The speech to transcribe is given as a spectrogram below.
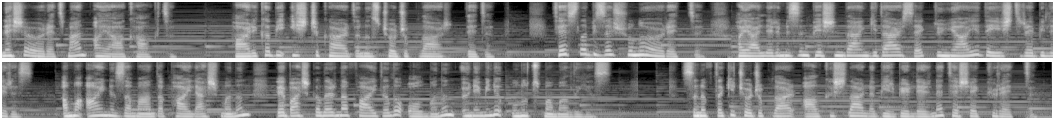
Neşe öğretmen ayağa kalktı. Harika bir iş çıkardınız çocuklar, dedi. Tesla bize şunu öğretti. Hayallerimizin peşinden gidersek dünyayı değiştirebiliriz. Ama aynı zamanda paylaşmanın ve başkalarına faydalı olmanın önemini unutmamalıyız. Sınıftaki çocuklar alkışlarla birbirlerine teşekkür etti.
